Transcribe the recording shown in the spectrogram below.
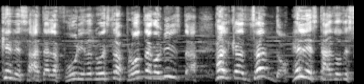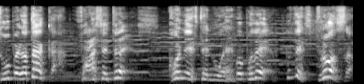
que desata la furia de nuestra protagonista, alcanzando el estado de Super Otaka, fase 3. Con este nuevo poder, destroza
